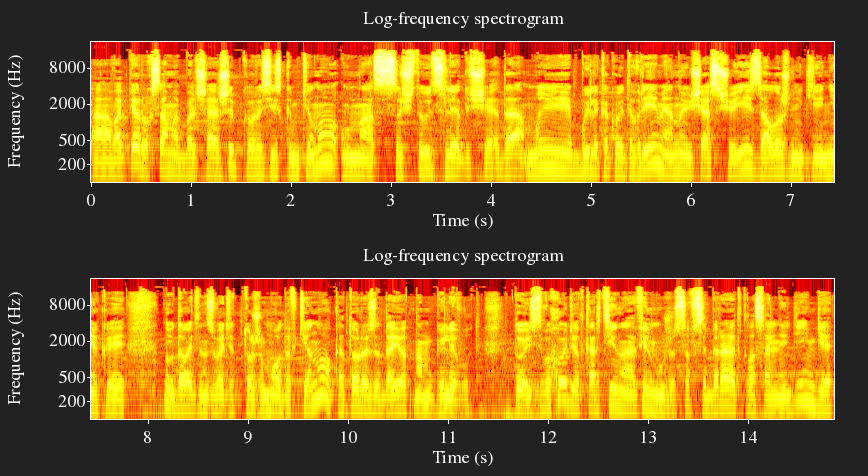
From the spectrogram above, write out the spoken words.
А, во-первых, самая большая ошибка в российском кино у нас существует следующее. Да? Мы были какое-то время, ну и сейчас еще есть, заложники некой, ну давайте называть это тоже мода в кино, которая задает нам Голливуд. То есть выходит картина, фильм ужасов, собирают колоссальные деньги,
